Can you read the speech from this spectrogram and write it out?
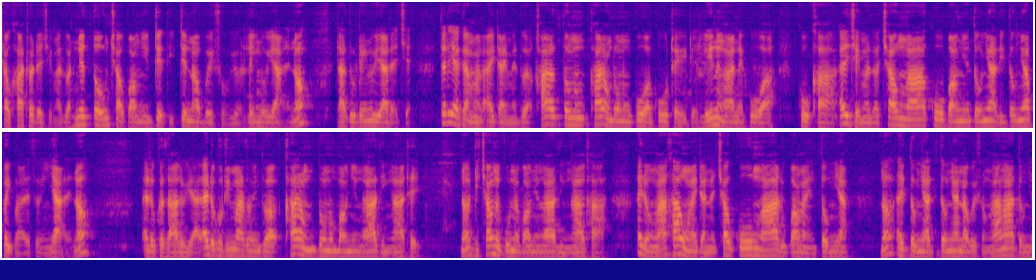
6ခါထွက်တဲ့အချိန်မှာသူက2 3 6ပေါင်းချင်း1ဒီ1နောက်ပိတ်ဆိုပြီးတော့လိန်လို့ရတယ်နော်ဒါသူလိန်လို့ရတဲ့အချက်တတိယကမှလည်းအဲ့တိုင်းပဲသူကခါ3လုံးခါအောင်3လုံး9က9ထိပ်တယ်4နဲ့5နဲ့9ကကိုခါအဲ့ဒီချိန်မှာဆို6 5 9ပေါင်းချင်း3ညဒီ3ညပိတ်ပါတယ်ဆိုရင်ရတယ်နော်အဲ့လိုကစားလို့ရတယ်အဲ့တော့ခုဒီမှာဆိုရင်သူကခါအောင်3လုံးပေါင်းချင်း5ဒီ5ထိပ်နော်ဒီ6နဲ့9နဲ့ပေါင်းချင်း5ဒီ5ခါအဲ့တော့5ခါဝင်လိုက်တာနဲ့6 9 5လို့ပေါင်းလိုက်ရင်3ည နော်အဲ့3ည3ညနောက်ပိတ်ဆို9 5 3ည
